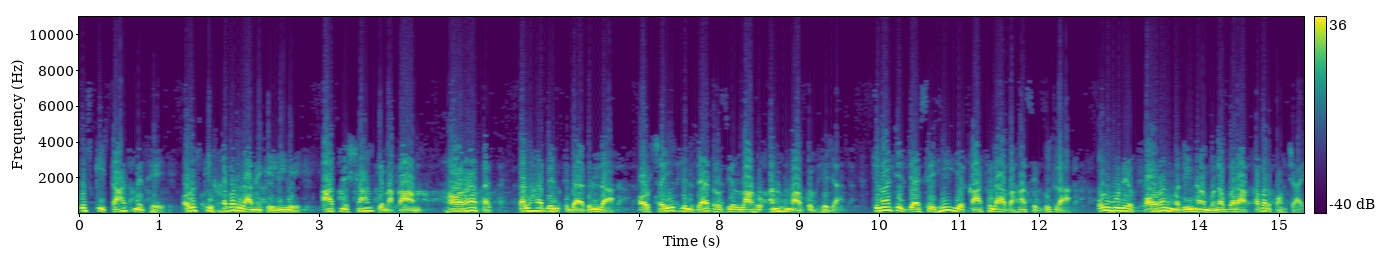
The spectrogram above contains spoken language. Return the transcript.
اس کی ٹاٹ میں تھے اور اس کی خبر لانے کے لیے آپ نے شام کے مقام ہورا تک طلحہ بن عبید اللہ اور سعید بن زید رضی اللہ عنہما کو بھیجا۔ چنانچہ جیسے ہی یہ قافلہ وہاں سے گزرا، انہوں نے فوراً مدینہ منورہ خبر پہنچائی۔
